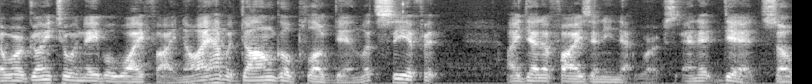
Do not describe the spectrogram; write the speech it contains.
and we're going to enable Wi-Fi. Now I have a dongle plugged in. Let's see if it identifies any networks. And it did. So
